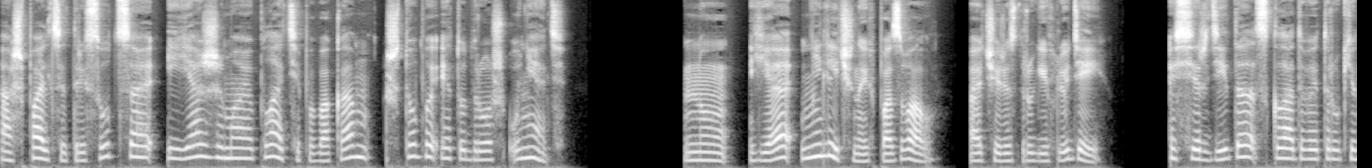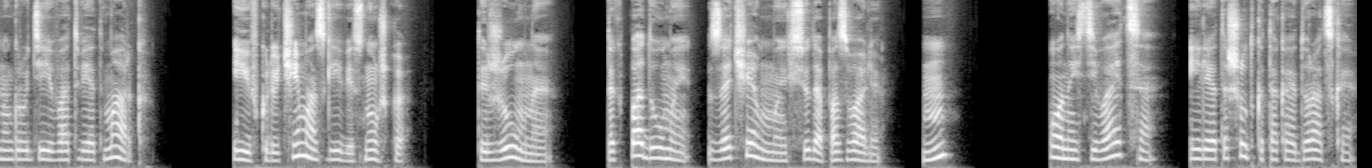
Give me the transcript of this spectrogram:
Аж пальцы трясутся, и я сжимаю платье по бокам, чтобы эту дрожь унять. Ну, я не лично их позвал, а через других людей. Сердито складывает руки на груди в ответ Марк. И включи мозги, Веснушка. Ты же умная. Так подумай, зачем мы их сюда позвали? М? Он издевается? Или это шутка такая дурацкая?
